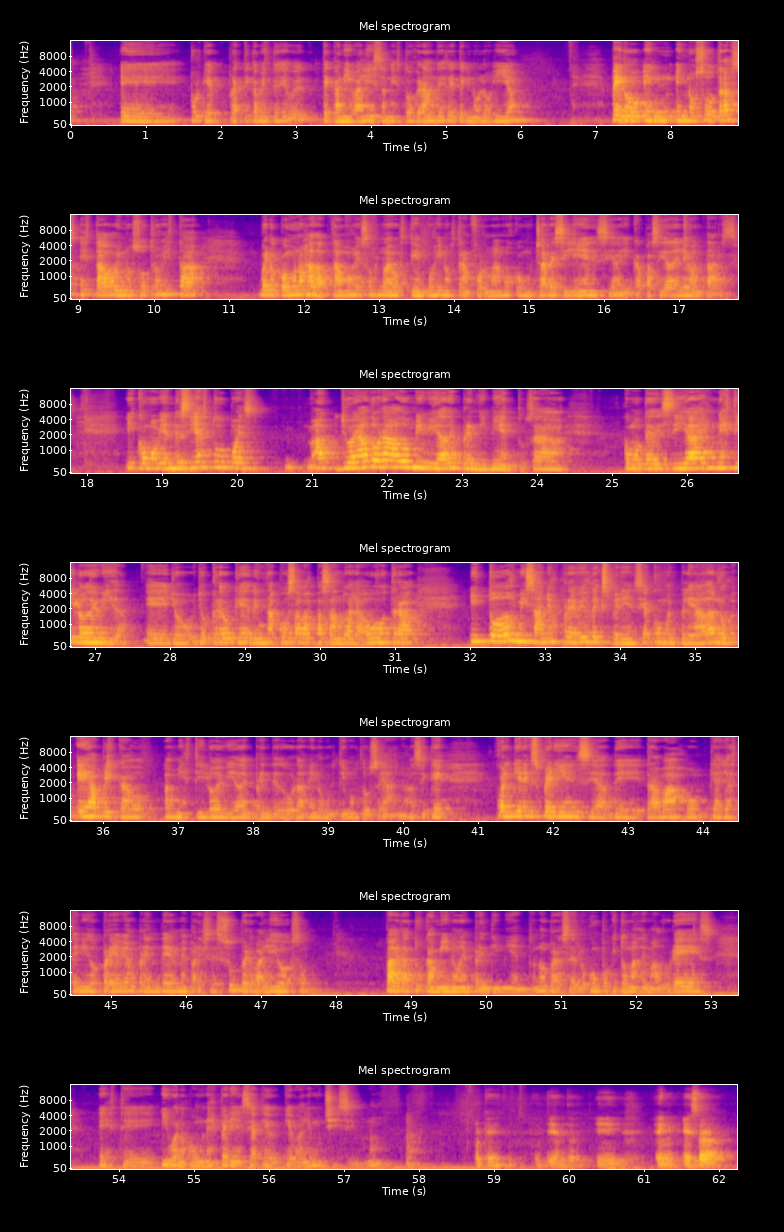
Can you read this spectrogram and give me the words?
eh, porque prácticamente te canibalizan estos grandes de tecnología. Pero en, en nosotras está o en nosotros está bueno, cómo nos adaptamos a esos nuevos tiempos y nos transformamos con mucha resiliencia y capacidad de levantarse. Y como bien decías tú, pues Ah, yo he adorado mi vida de emprendimiento, o sea, como te decía, es un estilo de vida. Eh, yo, yo creo que de una cosa vas pasando a la otra y todos mis años previos de experiencia como empleada los he aplicado a mi estilo de vida de emprendedora en los últimos 12 años. Así que cualquier experiencia de trabajo que hayas tenido previo a emprender me parece súper valioso para tu camino de emprendimiento, ¿no? Para hacerlo con un poquito más de madurez este, y bueno, con una experiencia que, que vale muchísimo, ¿no? Ok, entiendo. Y en esa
